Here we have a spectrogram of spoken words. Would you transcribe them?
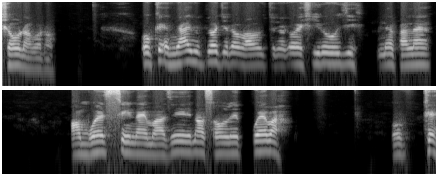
ရှောင်းတာပေါ့နော်။ Okay အများကြီးပြောကြတော့ပါဦးကျွန်တော်တို့ဟီရိုကြီးနဲ့ဖလန်အောင်ပွဲဆင်နိုင်ပါစေနောက်ဆုံးလေးပွဲပါ။ Okay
